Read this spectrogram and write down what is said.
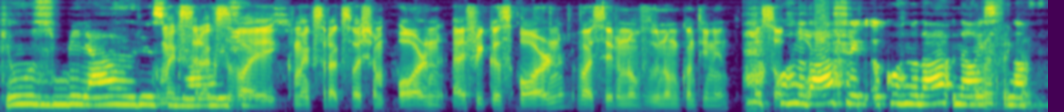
Que uns milhares, Como é que será que se vai, como é que será que se vai chamar? Horn, Africa's Horn vai ser o novo do nome continente? Ou só Corno Horn? da África, corno da. Não, Corno isso não. africano.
